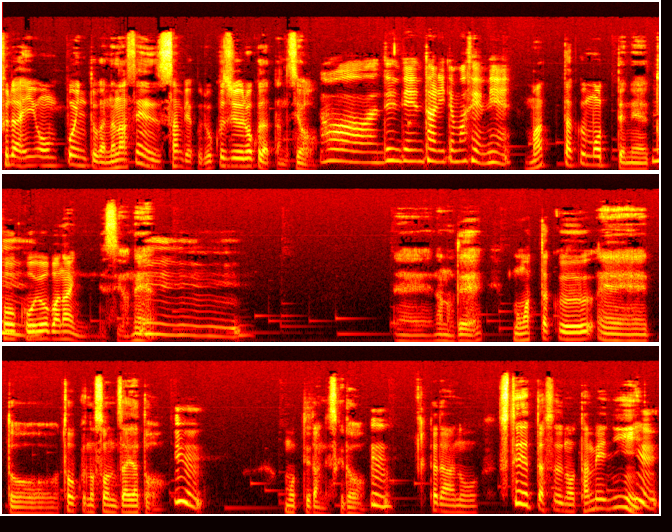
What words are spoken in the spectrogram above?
フライオンポイントが7366だったんですよ。ああ、全然足りてませんね。全くもってね、遠く及ばないんですよね。うん。えーなので、もう全く、えーっと、遠くの存在だとうん。思ってたんですけど、うん。ただあの、ステータスのためにうん。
